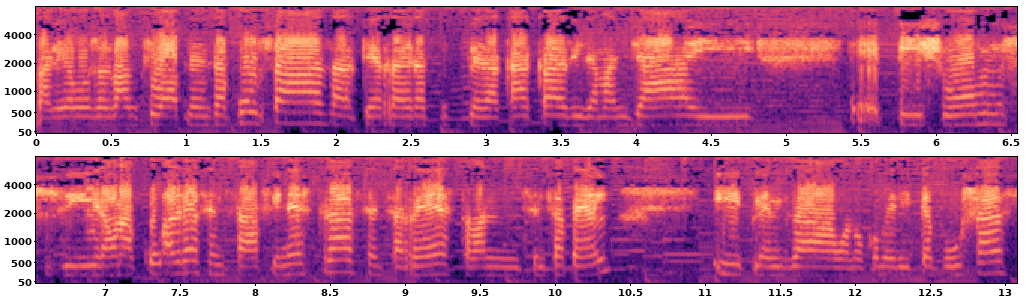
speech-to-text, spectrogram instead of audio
Vale, llavors es van trobar plens de curses, el terra era tot ple de caques i de menjar i eh, pixums, o sigui, era una quadra sense finestres, sense res, estaven sense pèl i plens de, bueno, com he dit, de puces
